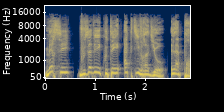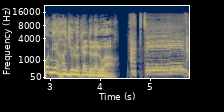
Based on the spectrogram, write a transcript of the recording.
Merci, vous avez écouté Active Radio, la première radio locale de la Loire. Active.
